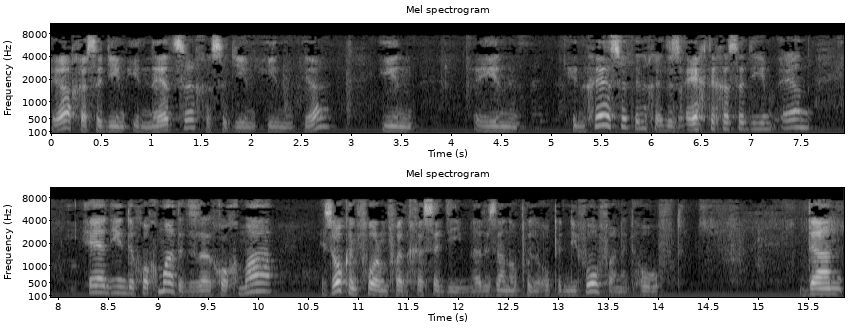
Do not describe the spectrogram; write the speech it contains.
ja, chassadim in netze, chassadim in, ja, in, in, in Geset, in, dus echte Chassadim, en, en in de Chogma, dat is dan Chogma, is ook een vorm van Chassadim, dat is dan op, een, op het niveau van het hoofd. Dan,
